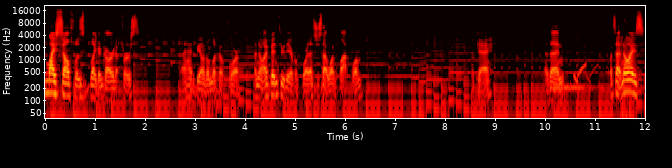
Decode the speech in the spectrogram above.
myself was like a guard at first. I had to be on the lookout for. But no, I've been through there before. That's just that one platform. Okay. And then, what's that noise?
